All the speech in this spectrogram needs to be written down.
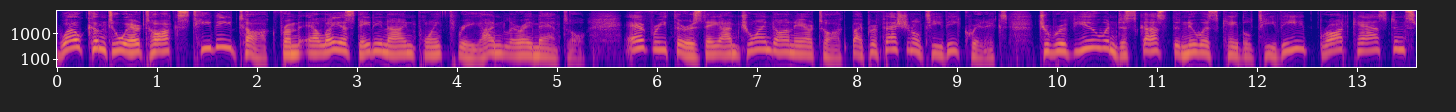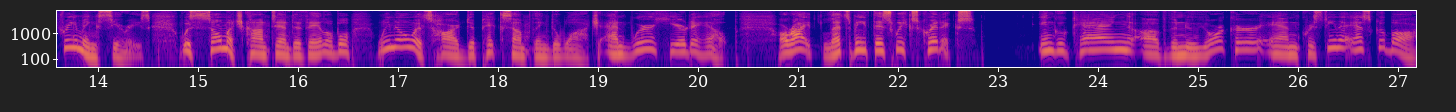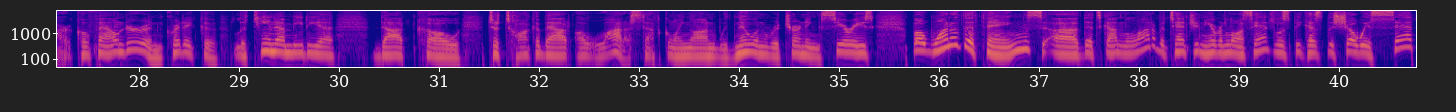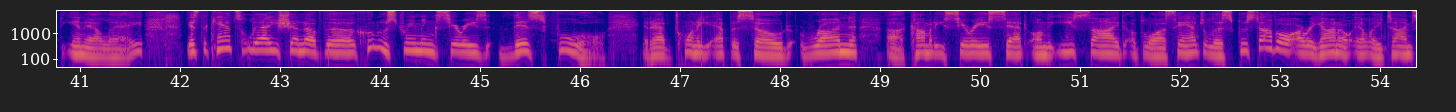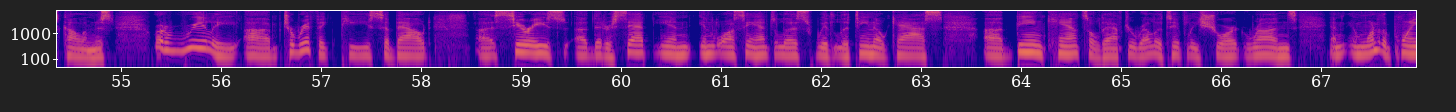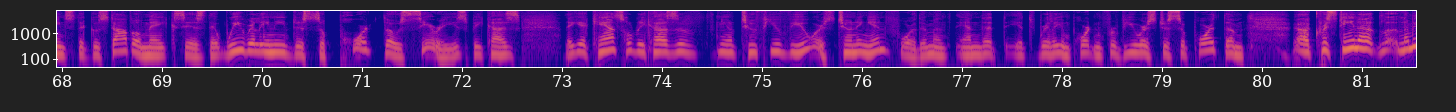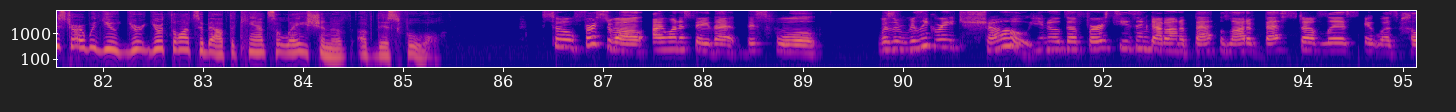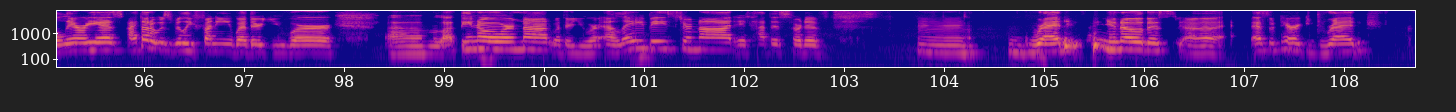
Welcome to Air Talk's TV Talk from LAist 89.3. I'm Larry Mantle. Every Thursday, I'm joined on Air Talk by professional TV critics to review and discuss the newest cable TV, broadcast, and streaming series. With so much content available, we know it's hard to pick something to watch, and we're here to help. All right, let's meet this week's critics. Inkoo Kang of The New Yorker, and Cristina Escobar, co founder and critic of LatinaMedia.co, to talk about a lot of stuff going on with new and returning series. But one of the things uh, that's gotten a lot of attention here in Los Angeles because the show is set in LA is the cancellation of the Hulu streaming series This Fool. It had 20 episode run, uh, comedy series set on the east side of Los Angeles. Gustavo Arellano, LA Times columnist, wrote a really uh, terrific piece about uh, series uh, that are set in, in Los Angeles with Latino casts uh, being canceled after relatively short runs. And, and one of the points that Gustavo makes is that we really need to support those series because they get canceled because of you know too few viewers tuning in for them, and, and that it's really important for viewers to support them. Uh, Cristina, l- let me start with you. Your your thoughts about the cancellation of of this fool. So first of all, I want to say that this fool was a really great show. You know, the first season got on a, be- a lot of best of lists. It was hilarious. I thought it was really funny whether you were um, Latino or not, whether you were LA based or not. It had this sort of mm, dread, you know, this uh, esoteric dread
